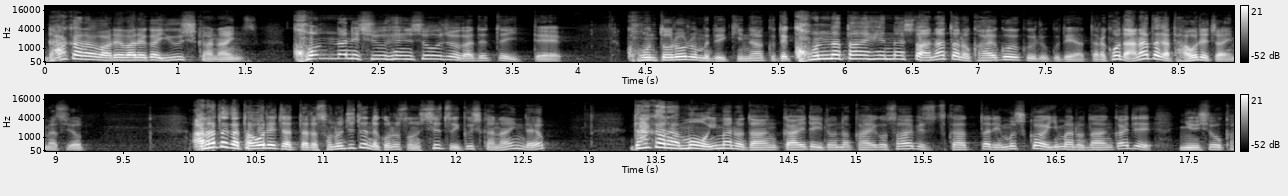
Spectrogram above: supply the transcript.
だから我々が言うしかないんです。こんなに周辺症状が出ていてコントロールもできなくてこんな大変な人あなたの介護力でやったら今度あなたが倒れちゃいますよ。あなたが倒れちゃったらその時点でこの人の施設行くしかないんだよ。だからもう今の段階でいろんな介護サービス使ったりもしくは今の段階で入所を考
